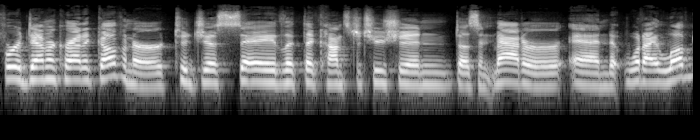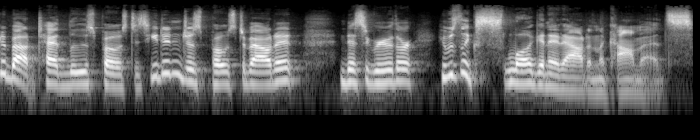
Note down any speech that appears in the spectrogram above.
for a Democratic governor to just say that the Constitution doesn't matter. And what I loved about Ted Lieu's post is he didn't just post about it and disagree with her. He was like slugging it out in the comments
